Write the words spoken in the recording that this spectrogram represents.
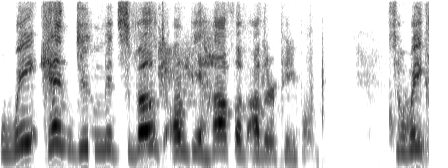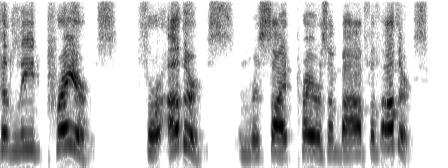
we can do mitzvot on behalf of other people. So we could lead prayers for others and recite prayers on behalf of others,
